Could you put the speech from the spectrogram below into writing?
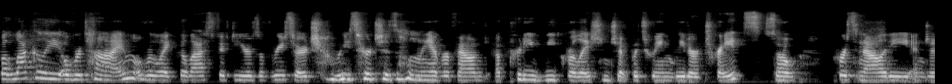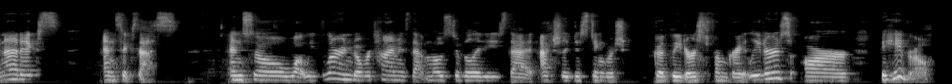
But luckily, over time, over like the last 50 years of research, research has only ever found a pretty weak relationship between leader traits. So personality and genetics and success. And so what we've learned over time is that most abilities that actually distinguish good leaders from great leaders are behavioral.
